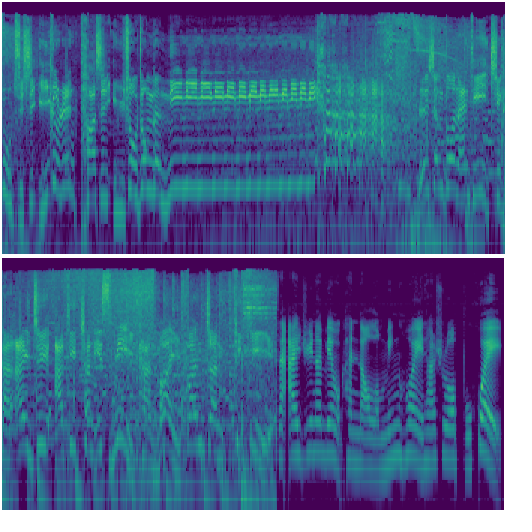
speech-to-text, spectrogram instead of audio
不只是一个人，他是宇宙中的你你你你你你你你你你你你你，人生多难题，去看 IG Aki Chan is me，看 my 翻转 Kiki。在 IG 那边，我看到了明慧，他说不会，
